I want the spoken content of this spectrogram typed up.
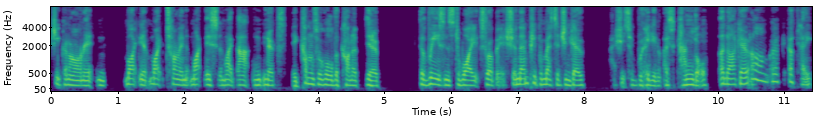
keep an eye on it and might, you know, might time it, might this and might that. And, you know, it comes with all the kind of, you know, the reasons to why it's rubbish. And then people message and go, actually, it's a really nice candle. And I go, oh, ok- okay.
